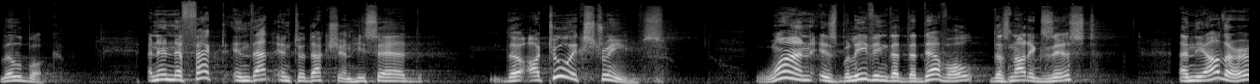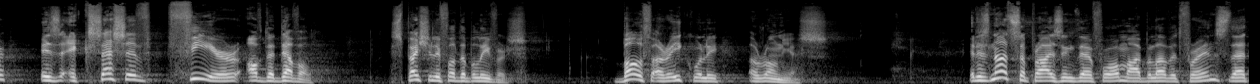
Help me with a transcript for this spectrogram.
little book. And in effect, in that introduction, he said, There are two extremes. One is believing that the devil does not exist, and the other is excessive fear of the devil, especially for the believers. Both are equally erroneous. It is not surprising, therefore, my beloved friends, that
